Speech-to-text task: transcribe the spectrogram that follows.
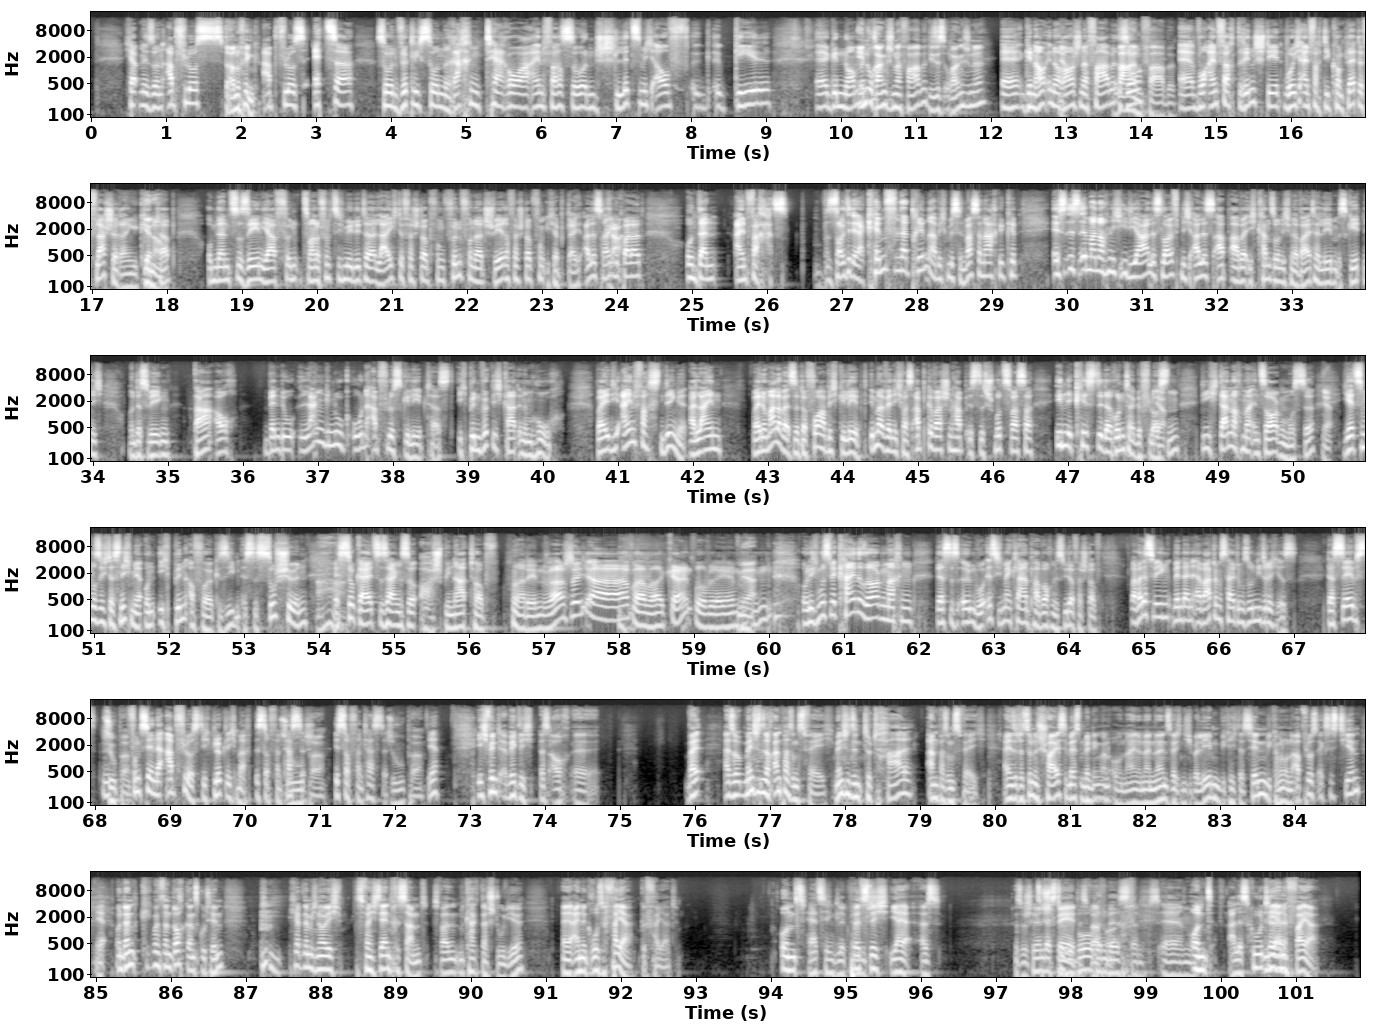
Ich habe mir so einen Abfluss, Dranofink. Abflussätzer, so ein wirklich so ein Rachenterror, einfach so ein Schlitz mich auf äh, Gel äh, genommen. In orangener Farbe, dieses orangene. äh, genau in orangener Farbe. So, Warenfarbe. äh, wo einfach drin steht, wo ich einfach die komplette Flasche reingekippt Genau. habe, um dann zu sehen, ja, fün- 250 Milliliter leichte Verstopfung, 500 schwere Verstopfung. Ich habe gleich alles reingeballert. Und dann einfach sollte der da kämpfen da drin, habe ich ein bisschen Wasser nachgekippt. Es ist immer noch nicht ideal, es läuft nicht alles ab, aber ich kann so nicht mehr weiterleben, es geht nicht. Und deswegen da auch wenn du lang genug ohne Abfluss gelebt hast, ich bin wirklich gerade in einem Hoch, weil die einfachsten Dinge, allein Weil normalerweise, davor habe ich gelebt, immer wenn ich was abgewaschen habe, ist das Schmutzwasser in eine Kiste darunter geflossen, die ich dann nochmal entsorgen musste. Ja. Jetzt muss ich das nicht mehr und ich bin auf Wolke 7. Es ist so schön, Ah. es ist so geil zu sagen, so, oh, Spinattopf, den wasche ich ab, aber kein Problem. Ja. Und ich muss mir keine Sorgen machen, dass es irgendwo ist. Ich meine, klar, in ein paar Wochen ist wieder verstopft. Aber deswegen, wenn deine Erwartungshaltung so niedrig ist, dass selbst ein Super. funktionierender Abfluss dich glücklich macht, ist doch fantastisch. Super. Ist doch fantastisch. Super. Ja. Ich finde wirklich das auch, äh, weil, also Menschen sind auch anpassungsfähig. Menschen sind total anpassungsfähig. Eine Situation ist scheiße, im ersten Moment denkt man, oh nein, oh nein, nein, das werde ich nicht überleben. Wie kriege ich das hin? Wie kann man ohne Abfluss existieren? Ja. Und dann kriegt man es dann doch ganz gut hin. Ich habe nämlich neulich, das fand ich sehr interessant, es war eine Charakterstudie, äh, eine große Feier gefeiert. Und Herzlichen Glückwunsch. plötzlich, ja, ja, alles. Also Schön, dass spät, du es geboren vor- bist und, ähm, Und alles Gute. nee, eine Feier.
